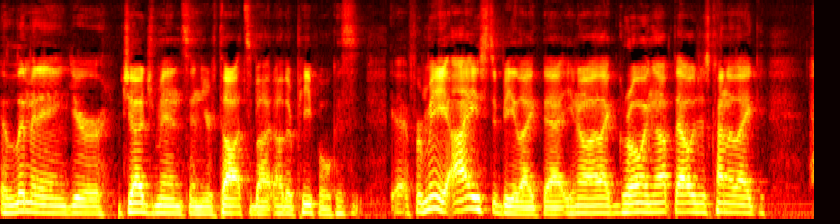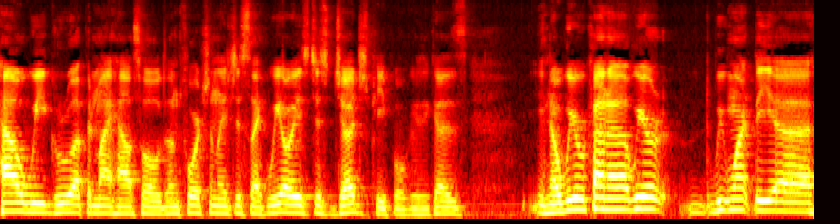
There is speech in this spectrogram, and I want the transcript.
eliminating your judgments and your thoughts about other people. Because for me i used to be like that you know like growing up that was just kind of like how we grew up in my household. Unfortunately it's just like we always just judged people because you know we were kind of we were we weren't the uh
